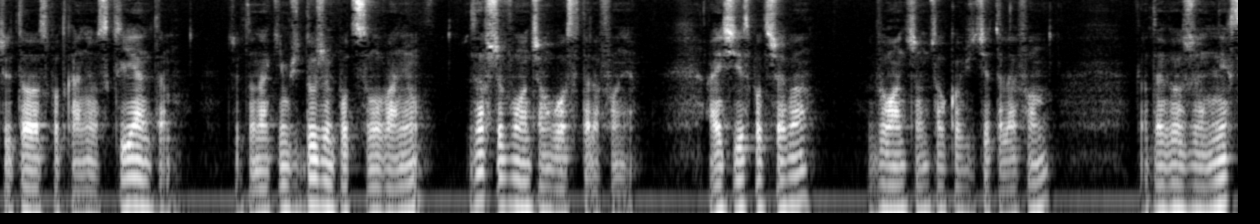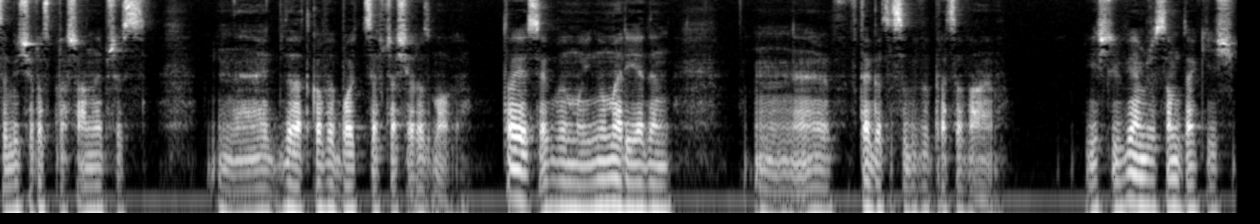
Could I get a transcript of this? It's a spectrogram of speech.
czy to spotkaniu z klientem, czy to na jakimś dużym podsumowaniu, zawsze wyłączam głos w telefonie. A jeśli jest potrzeba, wyłączam całkowicie telefon, dlatego że nie chcę być rozpraszany przez mm, dodatkowe bodźce w czasie rozmowy. To jest jakby mój numer jeden mm, w tego, co sobie wypracowałem. Jeśli wiem, że są to jakieś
